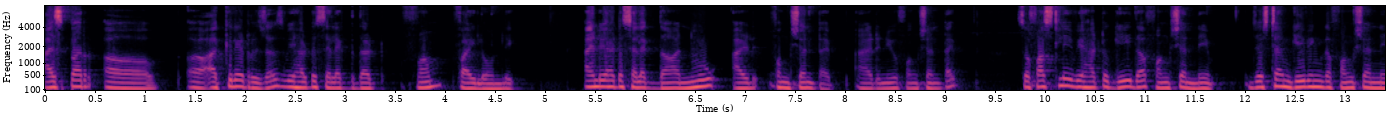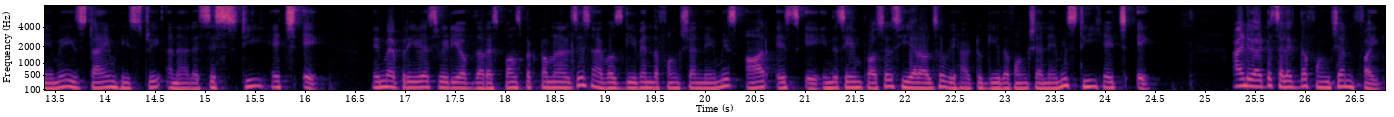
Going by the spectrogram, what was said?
as per uh, uh, accurate results we have to select that from file only and we have to select the new add function type add a new function type so firstly we have to give the function name just I'm giving the function name is time history analysis THA in my previous video of the response spectrum analysis I was given the function name is RSA in the same process here also we have to give the function name is THA and we have to select the function file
